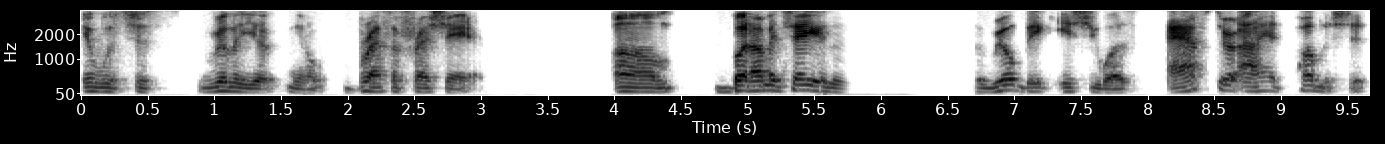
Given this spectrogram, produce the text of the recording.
it was just really a you know breath of fresh air. Um, but I'm gonna tell you the, the real big issue was after I had published it,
